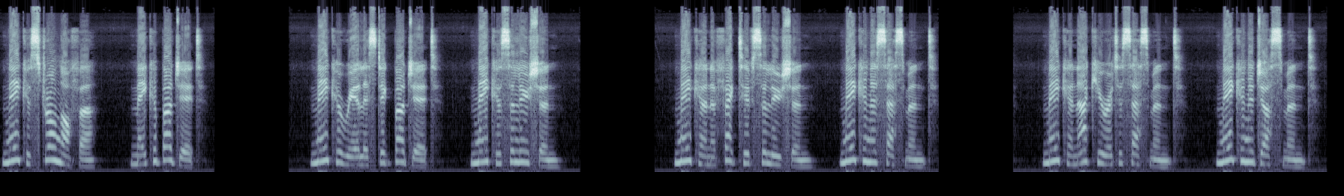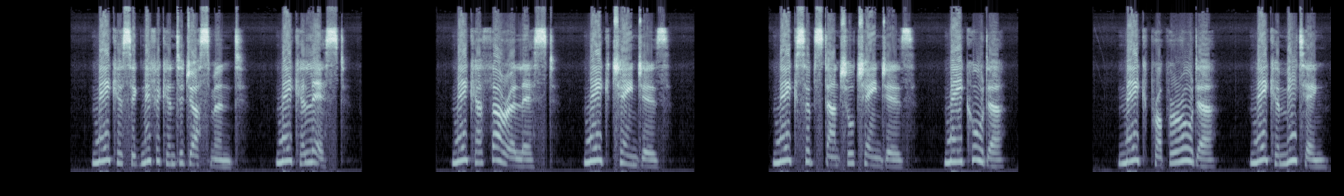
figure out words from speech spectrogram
Make a strong offer. Make a budget. Make a realistic budget. Make a solution. Make an effective solution. Make an assessment. Make an accurate assessment. Make an adjustment. Make a significant adjustment. Make a list. Make a thorough list. Make changes. Make substantial changes. Make order. Make proper order. Make a meeting.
